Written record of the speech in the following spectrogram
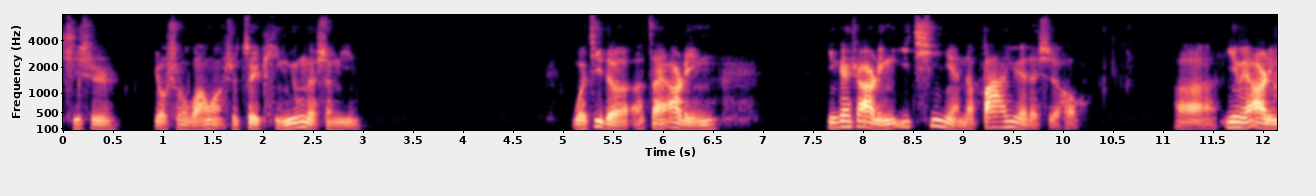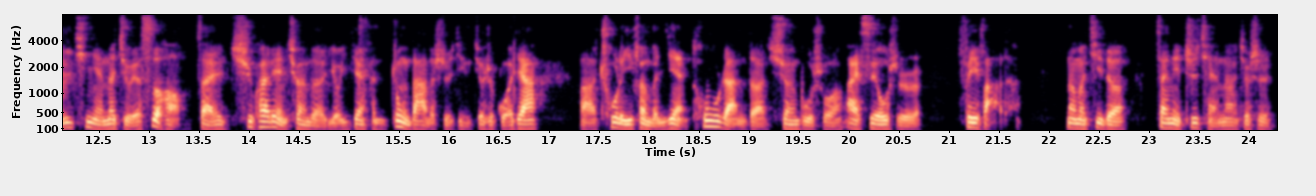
其实有时候往往是最平庸的声音。我记得呃，在二零，应该是二零一七年的八月的时候，呃，因为二零一七年的九月四号，在区块链圈的有一件很重大的事情，就是国家啊出了一份文件，突然的宣布说 ICO 是非法的。那么记得在那之前呢，就是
